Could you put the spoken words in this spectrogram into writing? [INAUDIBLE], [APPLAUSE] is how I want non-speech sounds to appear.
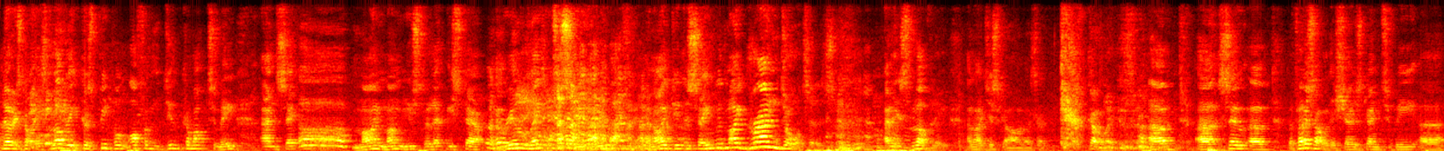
no, it's not. It's lovely because people often do come up to me and say, oh, my mum used to let me stay up real late to see you, and I did the same with my granddaughters. And it's lovely. And I just go on, I said, go away. Um, uh, so uh, the first half of this show is going to be uh,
